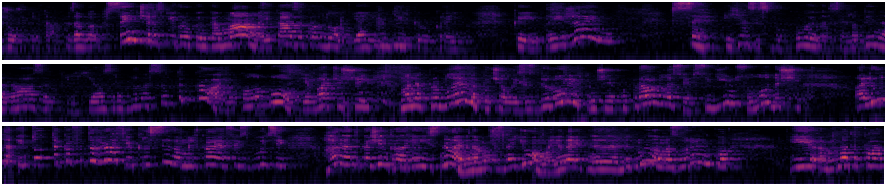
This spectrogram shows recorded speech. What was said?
в жовтні так. Заб- Син через півроку він каже, мама, яка за кордон? Я їду тільки в Україну. В Київ приїжджаємо. Все, і я заспокоїлася, родина разом, і я зробилася така, я колобок. Я бачу, що в мене проблеми почали зі здоров'ям, тому що я поправилася, я їм, солодощі. А Люда, і тут така фотографія красива, мелькає в Фейсбуці. Гарна така жінка, але я її знаю, вона мені знайома. Я навіть е, Людмила Мазуренко, і вона така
